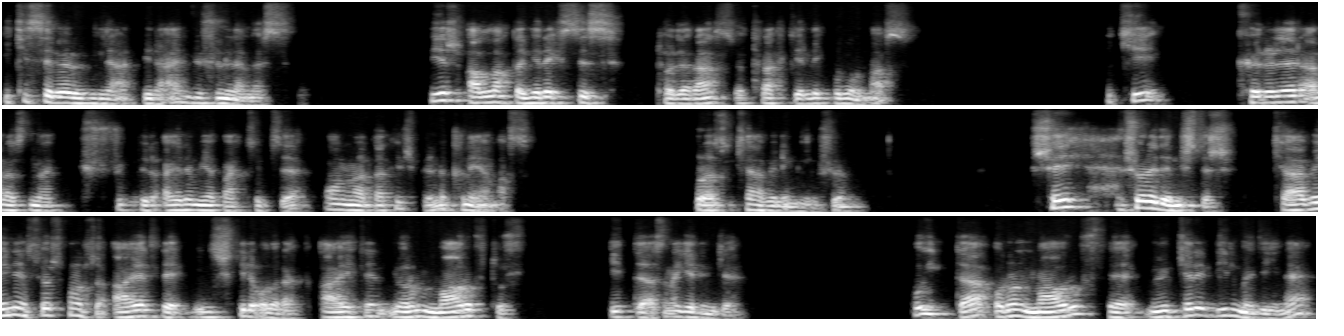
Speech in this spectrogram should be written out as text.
iki sebebi bina- binaen düşünülemez. Bir, Allah'ta gereksiz tolerans ve trafkirlik bulunmaz. İki, köleleri arasında küçük bir ayrım yapan kimse onlardan hiçbirini kınayamaz. Burası Kabe'nin görüşü. Şey şöyle demiştir. Kabe'nin söz konusu ayetle ilişkili olarak ayetin yorumu maruftur iddiasına gelince. Bu iddia onun maruf ve münkeri bilmediğine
